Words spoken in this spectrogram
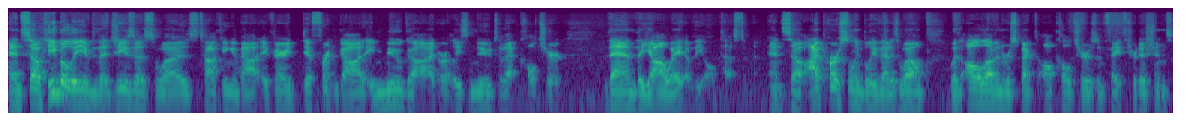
And so he believed that Jesus was talking about a very different God, a new God, or at least new to that culture than the Yahweh of the Old Testament. And so I personally believe that as well, with all love and respect to all cultures and faith traditions.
